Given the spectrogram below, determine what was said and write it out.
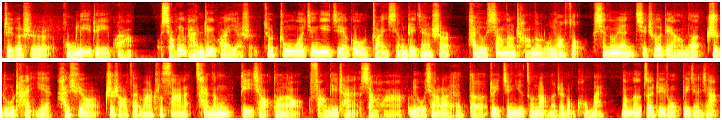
这个是红利这一块哈，小微盘这块也是，就中国经济结构转型这件事儿，还有相当长的路要走。新能源汽车这样的支柱产业，还需要至少再挖出仨来，才能抵消到要房地产下滑留下来的对经济增长的这种空白。那么在这种背景下，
